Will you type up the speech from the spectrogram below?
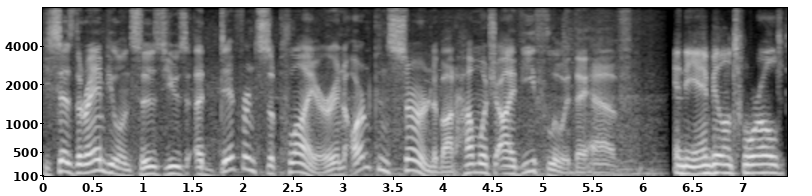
He says their ambulances use a different supplier and aren't concerned about how much IV fluid they have in the ambulance world,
